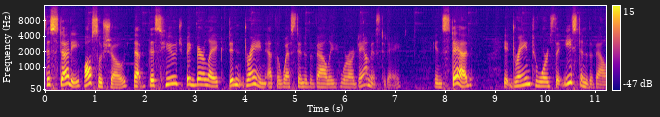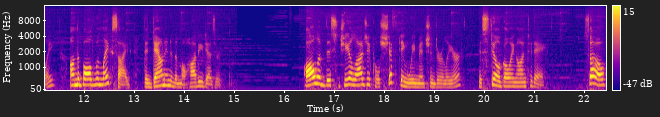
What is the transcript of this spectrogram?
This study also showed that this huge Big Bear Lake didn't drain at the west end of the valley where our dam is today. Instead, it drained towards the east end of the valley on the Baldwin Lake side, then down into the Mojave Desert. All of this geological shifting we mentioned earlier is still going on today. So,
